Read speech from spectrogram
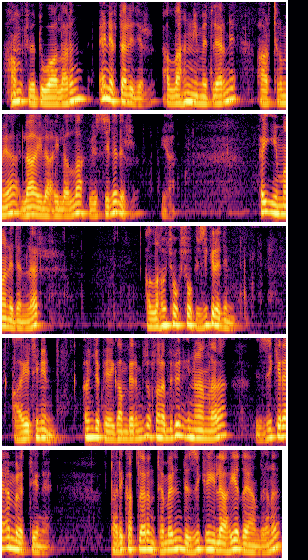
hamd ve duaların en eftalidir. Allah'ın nimetlerini artırmaya la ilahe illallah vesiledir. Ya. Ey iman edenler Allah'ı çok çok zikredin. Ayetinin önce peygamberimize sonra bütün inananlara zikire emrettiğini, tarikatların temelinde zikri ilahiye dayandığını,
